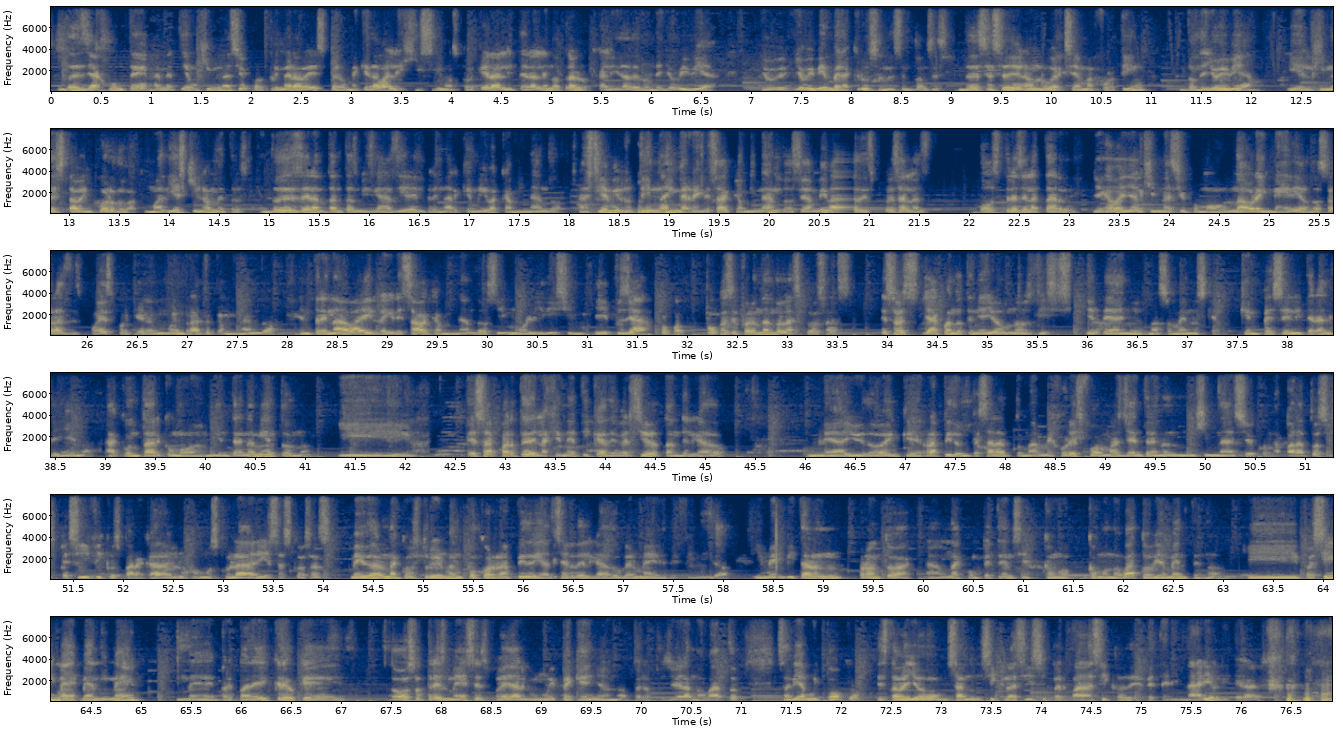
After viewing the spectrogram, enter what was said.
Entonces ya junté, me metí a un gimnasio por primera vez, pero me quedaba lejísimos porque era literal en otra localidad de donde yo vivía. Yo, vivía en Veracruz en ese entonces. Entonces ese era un lugar que se llama Fortín, donde yo vivía, y el gimnasio estaba en Córdoba, como a 10 kilómetros. Entonces eran tantas mis ganas de ir a entrenar que me iba caminando, hacía mi rutina y me regresaba caminando. O sea, me iba después a las 2, 3 de la tarde. Llegaba ya al gimnasio como una hora y media o dos horas después porque era un buen rato caminando. Entrenaba y regresaba caminando así molidísimo. Y pues ya poco a poco se fueron dando las cosas. Eso es ya cuando tenía yo unos 17 años más o menos que, que empecé literal de lleno a contar como mi entrenamiento, ¿no? Y esa parte de la genética de haber sido tan delgado me ayudó en que rápido empezara a tomar mejores formas ya entrenando en un gimnasio con aparatos específicos para cada grupo muscular y esas cosas. Me ayudaron a construirme un poco rápido y al ser delgado verme definido y me invitaron pronto a, una competencia como, como novato obviamente, ¿no? Y pues sí, me, me animé, me preparé creo que dos o tres meses, fue algo muy pequeño, ¿no? Pero pues yo era novato, sabía muy poco, estaba yo usando un ciclo así súper básico de veterinario, literal.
